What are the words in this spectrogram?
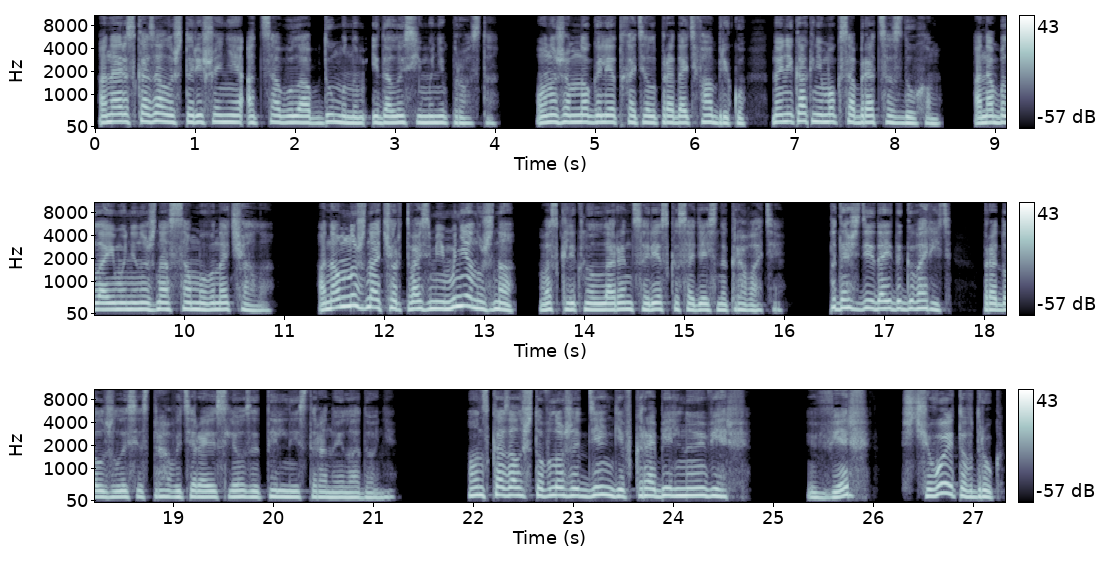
Она рассказала, что решение отца было обдуманным и далось ему непросто. Он уже много лет хотел продать фабрику, но никак не мог собраться с духом. Она была ему не нужна с самого начала. «А нам нужна, черт возьми, мне нужна!» — воскликнул Лоренцо, резко садясь на кровати. «Подожди, дай договорить», — продолжила сестра, вытирая слезы тыльной стороной ладони. Он сказал, что вложит деньги в корабельную верфь. «Верфь?» С чего это вдруг?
